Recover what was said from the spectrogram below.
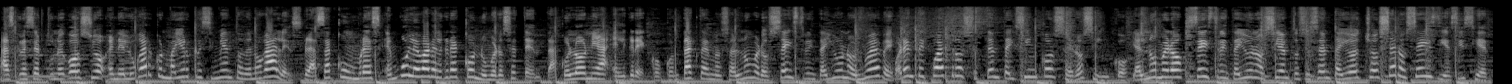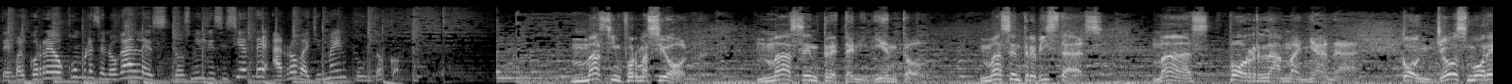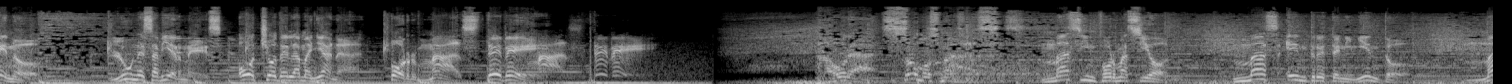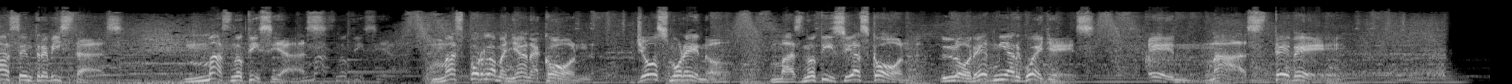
Haz crecer tu negocio en el lugar con mayor crecimiento de Nogales. Plaza Cumbres en Boulevard El Greco número 70. Colonia El Greco. Contáctanos al número 631-944-7505 y al número 631-168-0617 o al correo cumbres de nogales 2017 arroba gmail.com. Más información. Más entretenimiento. Más entrevistas. Más por la mañana con Jos Moreno. Lunes a viernes, 8 de la mañana, por Más TV. Más TV. Ahora somos más. Más información. Más entretenimiento. Más entrevistas. Más noticias. Más noticias. Más por la mañana con Jos Moreno. Más noticias con Loretni Argüelles. En Más TV.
